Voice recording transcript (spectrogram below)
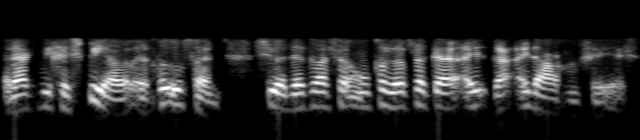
rugby gespeel en geoefen. So dit was 'n ongelooflike uit, uitdaging geweest.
